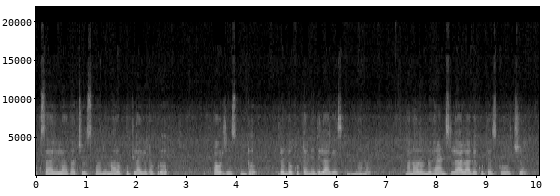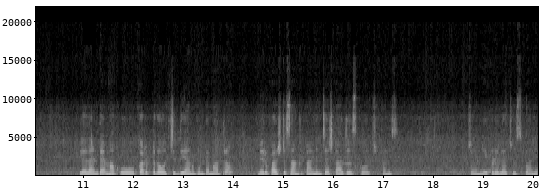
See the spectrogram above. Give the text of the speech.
ఒకసారి ఇలాగా చూసుకొని మరొక కుట్టు లాగేటప్పుడు కవర్ చేసుకుంటూ రెండో కుట్టు అనేది లాగేసుకుంటున్నాను. మనం రెండు హ్యాండ్స్లో అలాగే కుట్టేసుకోవచ్చు. లేదంటే మాకు కరెక్ట్గా వచ్చిద్ది అనుకుంటే మాత్రం మీరు ఫస్ట్ సంఖ కాడి నుంచే స్టార్ట్ చేసుకోవచ్చు ఫ్రెండ్స్. చూడండి ఇప్పుడు ఇలా చూసుకొని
